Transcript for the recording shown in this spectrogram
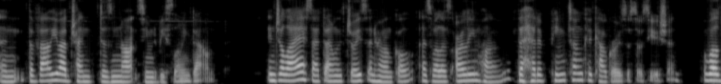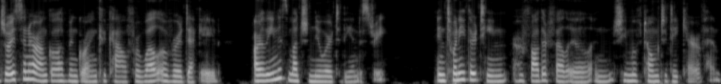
and the value add trend does not seem to be slowing down. In July, I sat down with Joyce and her uncle, as well as Arlene Huang, the head of Pingtung Cacao Growers Association. While Joyce and her uncle have been growing cacao for well over a decade, Arlene is much newer to the industry. In 2013, her father fell ill and she moved home to take care of him.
